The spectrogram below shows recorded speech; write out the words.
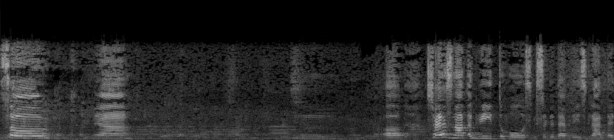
So, yeah. Mm, Uh, Sir has not agreed to host Mr. Duterte is granted,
